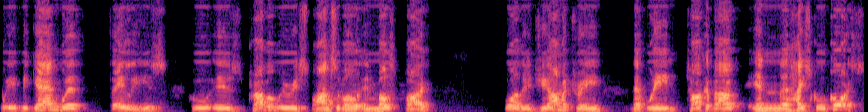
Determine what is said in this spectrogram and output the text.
we began with Thales, who is probably responsible in most part for the geometry that we talk about in the high school course.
